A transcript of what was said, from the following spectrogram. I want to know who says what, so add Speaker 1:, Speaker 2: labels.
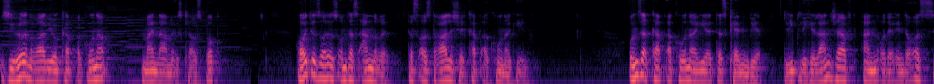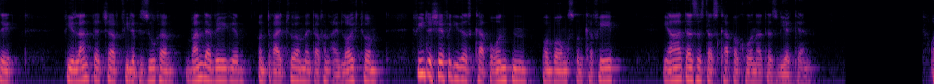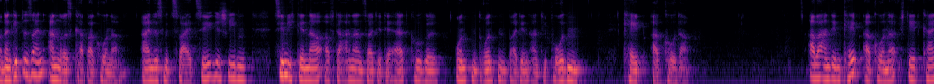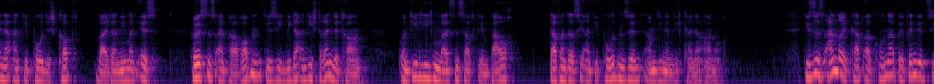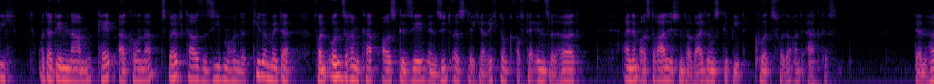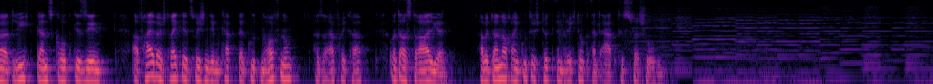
Speaker 1: Sie hören Radio Cap Arcona. Mein Name ist Klaus Bock. Heute soll es um das andere, das australische Cap Arcona gehen. Unser Cap Arcona hier, das kennen wir. Liebliche Landschaft an oder in der Ostsee, viel Landwirtschaft, viele Besucher, Wanderwege und drei Türme, davon ein Leuchtturm, viele Schiffe, die das Kap runden, Bonbons und Kaffee. Ja, das ist das Kap Arcona, das wir kennen. Und dann gibt es ein anderes Kap Arcona, eines mit zwei C geschrieben, ziemlich genau auf der anderen Seite der Erdkugel, unten drunten bei den Antipoden, Cape Arcona. Aber an dem Cape Arcona steht keiner antipodisch Kopf, weil da niemand ist. Höchstens ein paar Robben, die sich wieder an die Strände trauen. Und die liegen meistens auf dem Bauch. Davon, dass sie Antipoden sind, haben die nämlich keine Ahnung. Dieses andere Cap Arcona befindet sich unter dem Namen Cape Arcona 12.700 Kilometer von unserem Kap aus gesehen in südöstlicher Richtung auf der Insel Heard, einem australischen Verwaltungsgebiet kurz vor der Antarktis. Denn Heard liegt, ganz grob gesehen, auf halber Strecke zwischen dem Kap der Guten Hoffnung, also Afrika, und Australien, aber dann noch ein gutes Stück in Richtung Antarktis verschoben.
